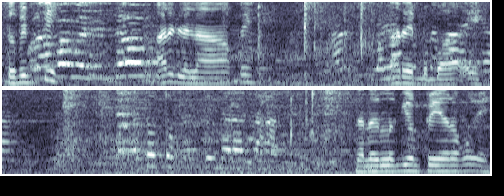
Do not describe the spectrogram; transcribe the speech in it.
250. 250. Ari, lalaki. Are, babae. Ito 250 na lang lahat. Nalaglag yung pera ko eh.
